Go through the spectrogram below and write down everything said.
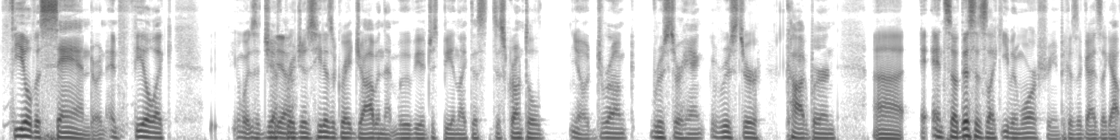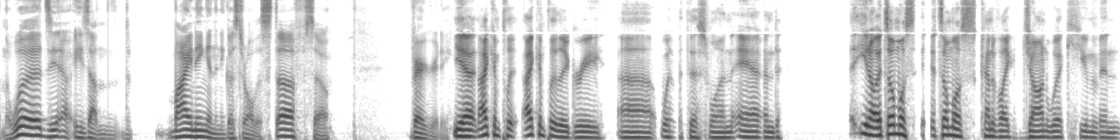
feel the sand or, and feel like was it Jeff Yeah. Bridges? He does a great job in that movie of just being like this disgruntled, you know, drunk rooster Hank rooster Cogburn. Uh, and so this is like even more extreme because the guy's like out in the woods, you know, he's out in the mining and then he goes through all this stuff. So very gritty. Yeah, and I complete I completely agree uh, with this one, and you know, it's almost it's almost kind of like John Wick human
